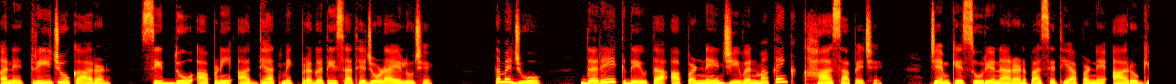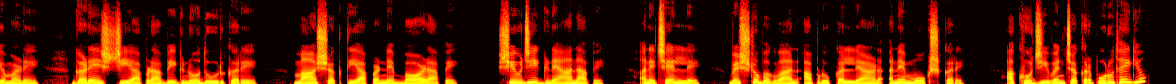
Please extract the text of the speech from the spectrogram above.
અને ત્રીજું કારણ સીધું આપણી આધ્યાત્મિક પ્રગતિ સાથે જોડાયેલું છે. તમે જુઓ, દરેક દેવતા આપણને જીવનમાં કંઈક ખાસ આપે છે. જેમ કે સૂર્યનારાયણ પાસેથી આપણને આરોગ્ય મળે, ગણેશજી આપણા વિઘ્નો દૂર કરે માં શક્તિ આપણને બળ આપે, શિવજી જ્ઞાન આપે અને છેલ્લે વિષ્ણુ ભગવાન આપણું કલ્યાણ અને મોક્ષ કરે. આખું જીવનચક્ર પૂરું થઈ ગયું?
